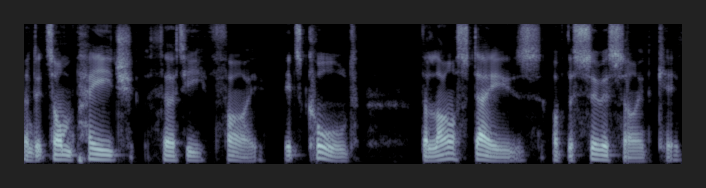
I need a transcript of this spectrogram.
and it's on page 35. It's called The Last Days of the Suicide Kid.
